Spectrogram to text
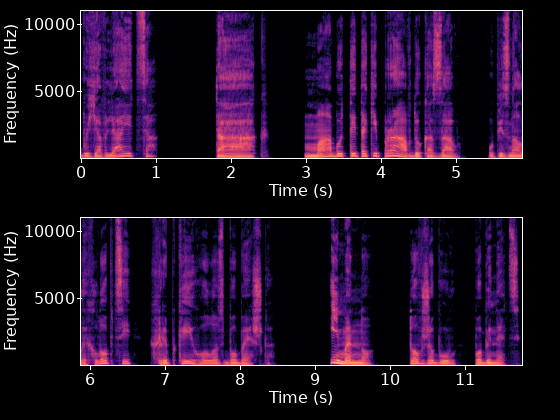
виявляється. Так, мабуть, ти таки правду казав, упізнали хлопці хрипкий голос Бобешка. Іменно, то вже був бобинець.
